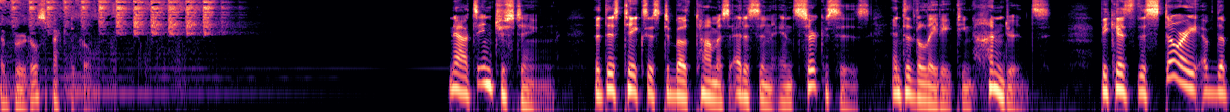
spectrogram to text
a brutal spectacle. Now it's interesting that this takes us to both Thomas Edison and circuses and to the late 1800s because the story of the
